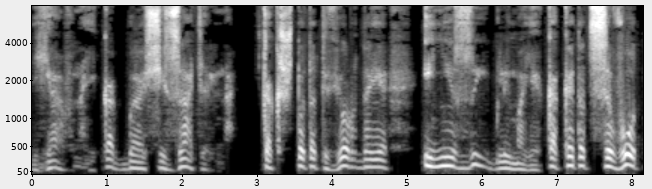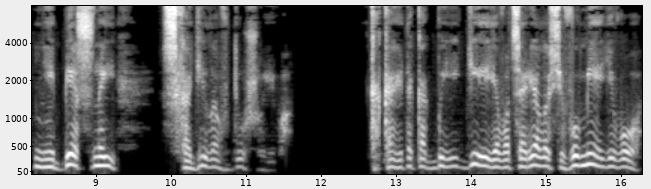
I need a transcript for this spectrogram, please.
явно и как бы осязательно, как что-то твердое и незыблемое, как этот свод небесный сходило в душу его. Какая-то как бы идея воцарялась в уме его,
